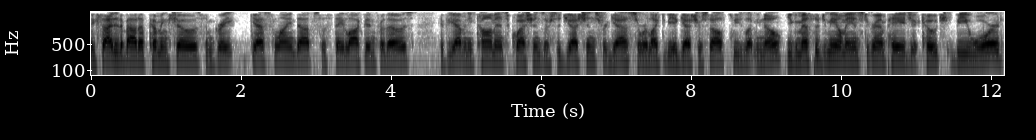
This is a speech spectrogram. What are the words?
Excited about upcoming shows, some great guests lined up, so stay locked in for those. If you have any comments, questions, or suggestions for guests or would like to be a guest yourself, please let me know. You can message me on my Instagram page at Coach B Ward,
